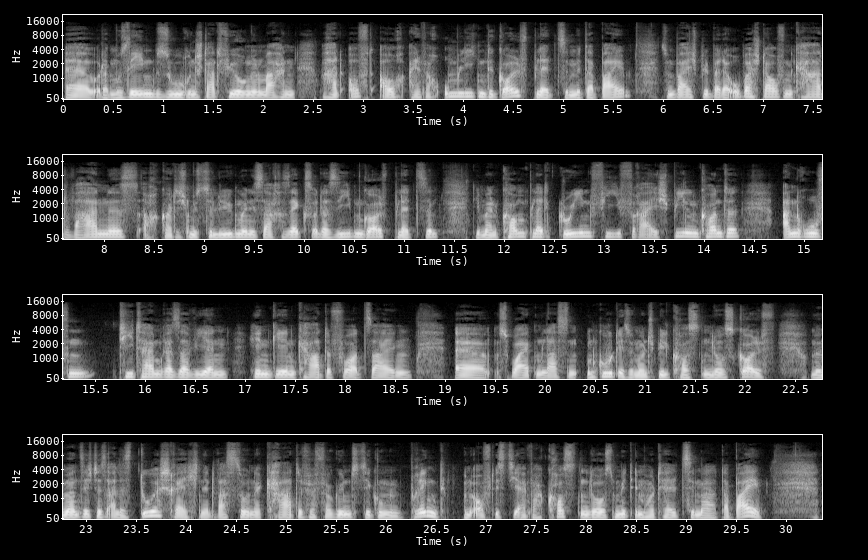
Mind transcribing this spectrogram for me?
äh, oder Museen besuchen, Stadtführungen machen. Man hat oft auch einfach umliegende Golfplätze mit dabei. Zum Beispiel bei der Oberstaufencard waren es, ach Gott, ich müsste lügen, wenn ich sage, sechs oder sieben Golfplätze, die man komplett green fee frei spielen konnte. Anrufen, Tea Time reservieren, hingehen, Karte vorzeigen, äh, swipen lassen und gut ist und man spielt kostenlos Golf. Und wenn man sich das alles durchrechnet, was so eine Karte für Vergünstigungen bringt, und oft ist die einfach kostenlos mit im Hotelzimmer dabei,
